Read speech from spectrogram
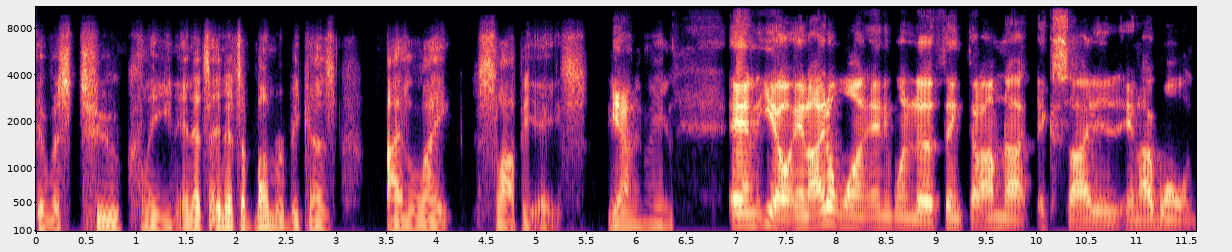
it was too clean, and it's and it's a bummer because I like sloppy Ace. You Yeah. know what I mean? And you know, and I don't want anyone to think that I'm not excited and I won't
